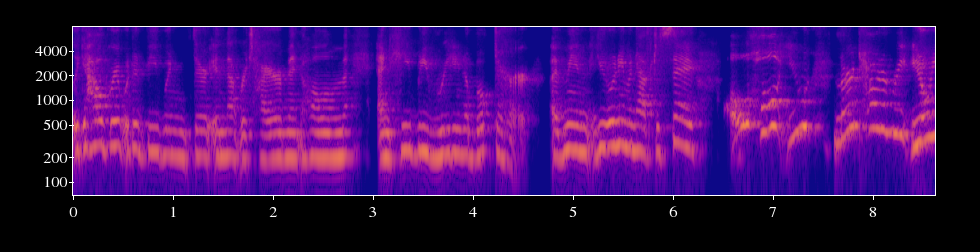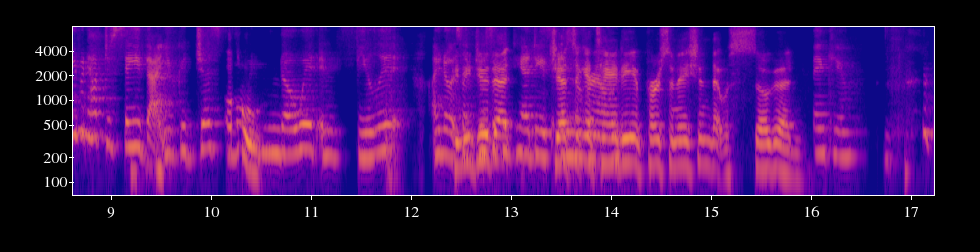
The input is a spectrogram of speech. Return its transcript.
like how great would it be when they're in that retirement home and he'd be reading a book to her i mean you don't even have to say oh holt you learned how to read you don't even have to say that you could just Oh. know it and feel it i know it's Can you like do jessica that tandy's Jessica. Tandy impersonation. That was so good. thank you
